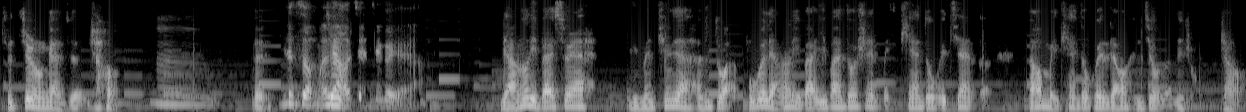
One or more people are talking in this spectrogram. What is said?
就这种感觉，你知道吗？嗯，对。你是怎么了解这个人啊？两个礼拜虽然你们听起来很短，不过两个礼拜一般都是每天都会见的，然后每天都会聊很久的那种，你知道。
